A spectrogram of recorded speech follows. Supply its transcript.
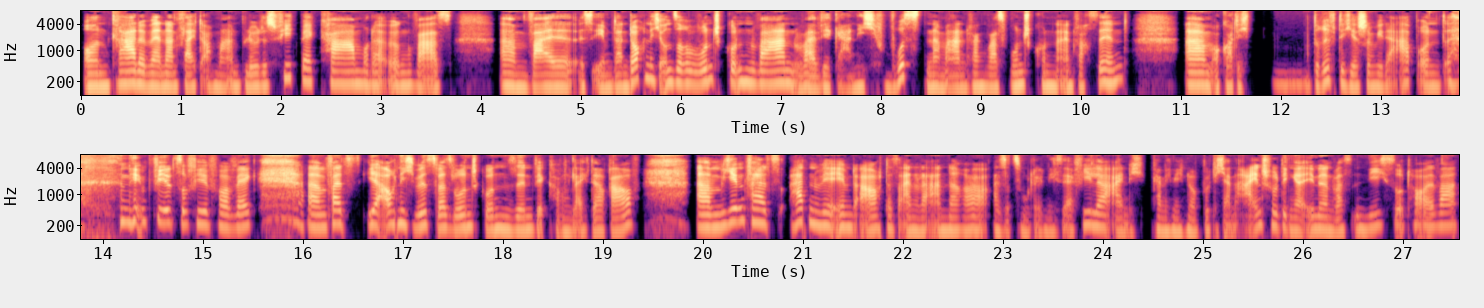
Und gerade wenn dann vielleicht auch mal ein blödes Feedback kam oder irgendwas, ähm, weil es eben dann doch nicht unsere Wunschkunden waren, weil wir gar nicht wussten am Anfang, was Wunschkunden einfach sind. Ähm, oh Gott, ich drifte hier schon wieder ab und nehme viel zu viel vorweg. Ähm, falls ihr auch nicht wisst, was Wunschkunden sind, wir kommen gleich darauf. Ähm, jedenfalls hatten wir eben auch das ein oder andere, also zum Glück nicht sehr viele. Eigentlich kann ich mich nur wirklich an ein Shooting erinnern, was nicht so toll war.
